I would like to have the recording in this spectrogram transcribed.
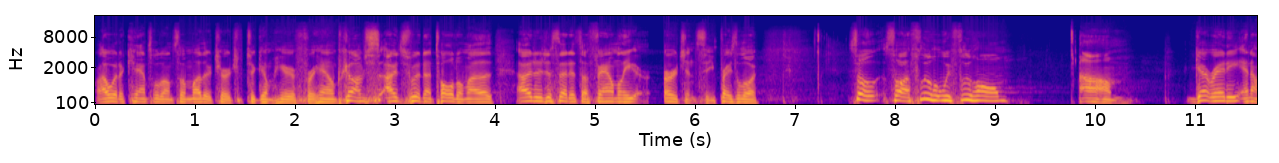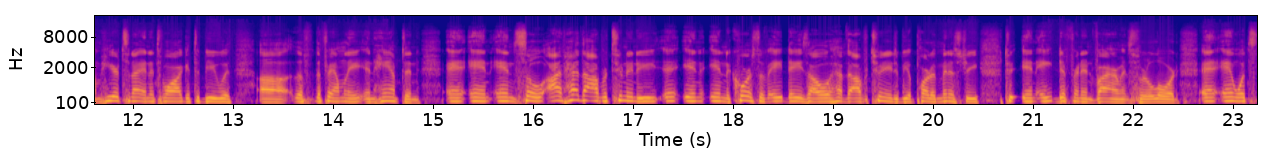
I would have canceled on some other church to come here for him. Just, I just wouldn't have told him. I, I would have just said it's a family urgency. Praise the Lord. So, so I flew, we flew home. Um, get ready and i'm here tonight and tomorrow i get to be with uh, the, the, family in hampton. And, and, and so i've had the opportunity in, in the course of eight days i will have the opportunity to be a part of ministry to, in eight different environments for the lord. And, and what's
